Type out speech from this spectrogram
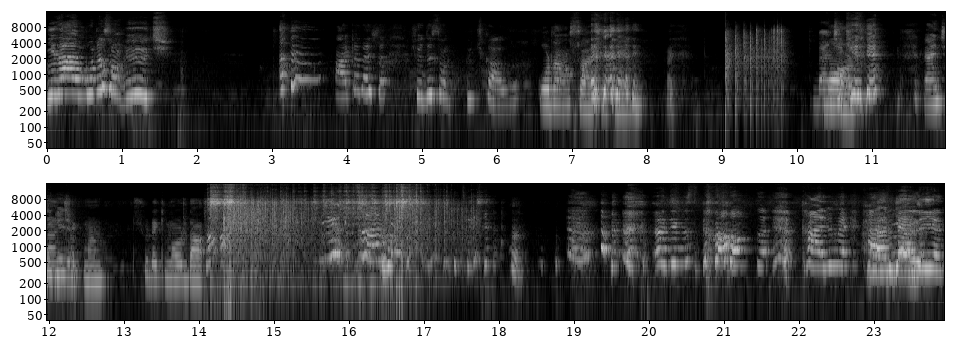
İrem burada son 3. Arkadaşlar şurada son 3 kaldı. Oradan asla çekmeyelim. Bak Ben Mor. çekerim. ben ben çekerim. çekmem. Şuradaki mor da. Ödümüz kalktı. Kalbime, her kalbime yer, elleyin.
